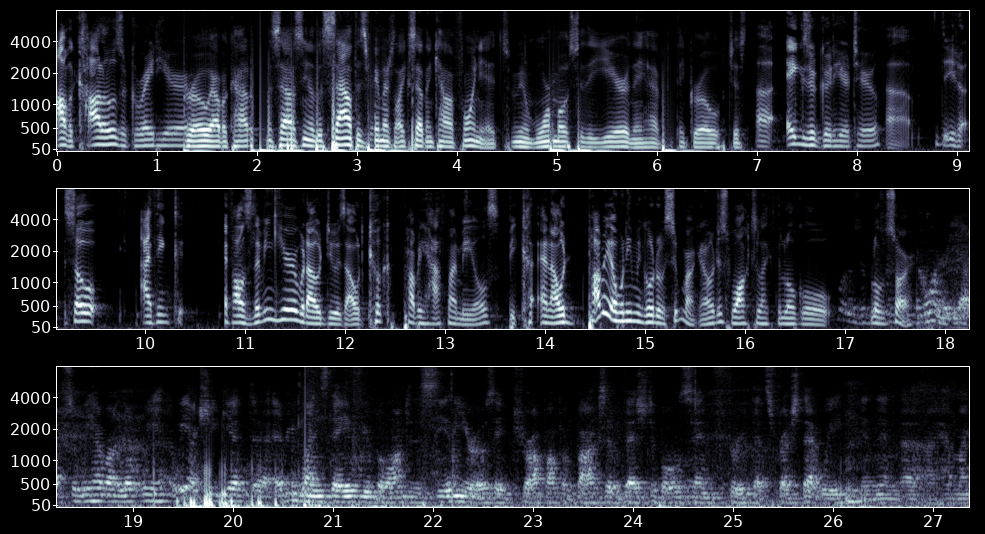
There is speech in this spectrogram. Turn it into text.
avocados are great here grow avocados. in The south, you know, the south is very much like Southern California. It's you know warm most of the year, and they have they grow just uh, eggs are good here too um, you know so i think if I was living here, what I would do is I would cook probably half my meals, because, and I would probably I wouldn't even go to a supermarket. I would just walk to like the local local store. corner, yeah. So we have our lo- we we actually get uh, every Wednesday. We belong to the of Euros. They drop off a box of vegetables and fruit that's fresh that week, and then uh, I have my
